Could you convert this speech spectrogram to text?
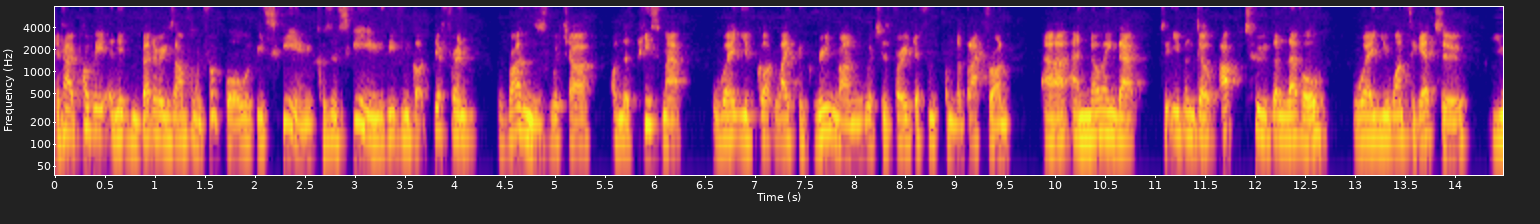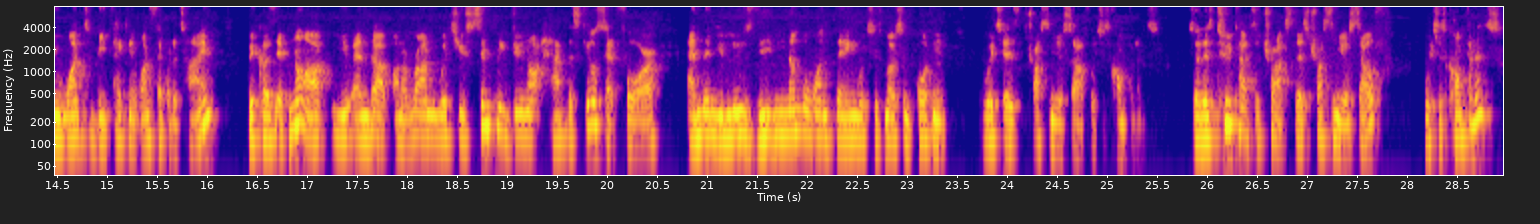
In fact, probably an even better example in football would be skiing, because in skiing, you've even got different runs which are on the piste map where you've got like the green run, which is very different from the black run. Uh, and knowing that to even go up to the level where you want to get to, you want to be taking it one step at a time. Because if not, you end up on a run which you simply do not have the skill set for. And then you lose the number one thing, which is most important, which is trust in yourself, which is confidence. So there's two types of trust. There's trust in yourself, which is confidence.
